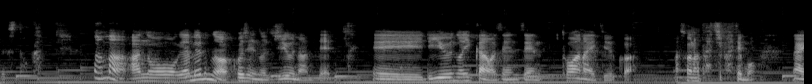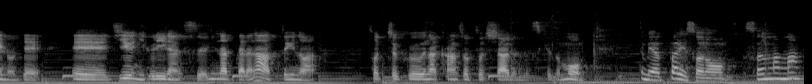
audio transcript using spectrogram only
ですとか、まあまあ、あの辞めるのは個人の自由なんで、えー、理由の以下は全然問わないというか、まあ、その立場でもないので、えー、自由にフリーランスになったらなというのは率直な感想としてあるんですけども、でもやっぱりそのそのまま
